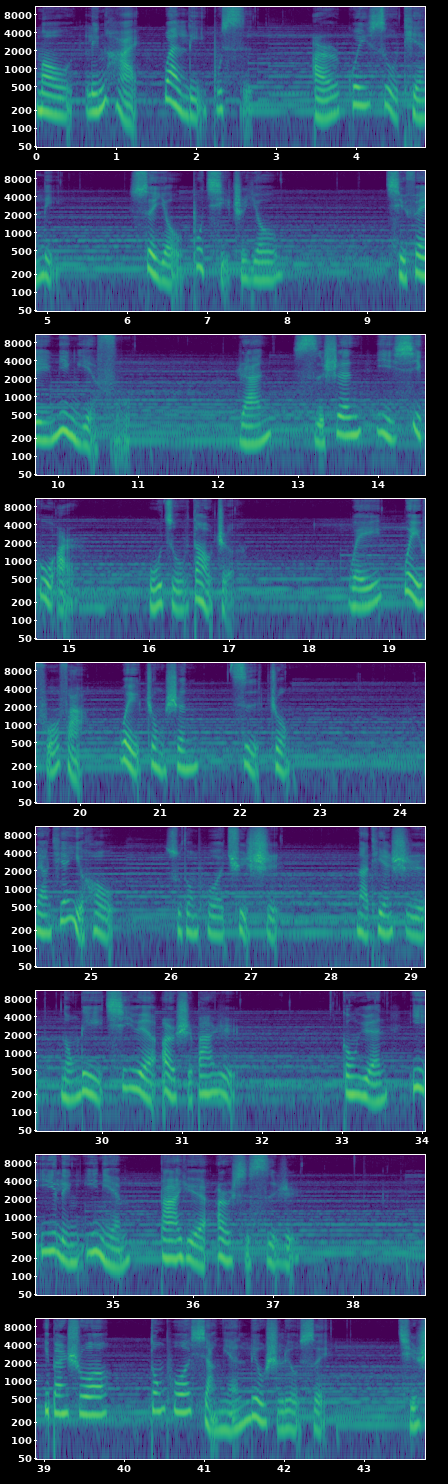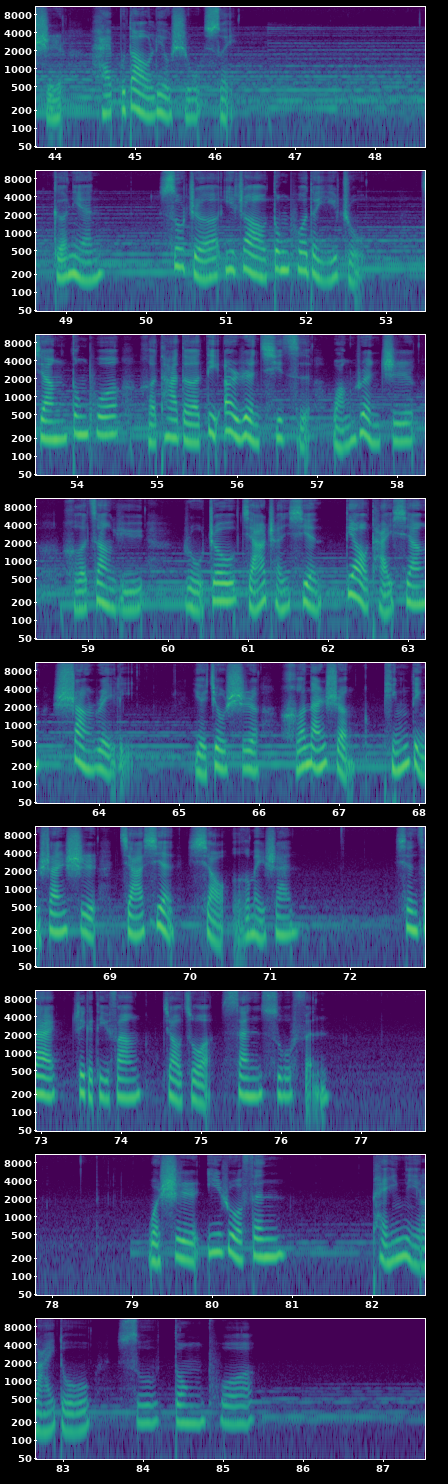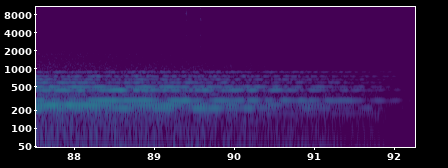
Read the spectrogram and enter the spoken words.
某临海万里不死。”而归宿田里，遂有不起之忧。岂非命也福？然死生亦系故耳，无足道者。唯为佛法，为众生，自重。两天以后，苏东坡去世。那天是农历七月二十八日。公元一一零一年八月二十四日。一般说，东坡享年六十六岁，其实还不到六十五岁。隔年，苏辙依照东坡的遗嘱，将东坡和他的第二任妻子王润之合葬于汝州夹城县钓台乡上瑞里，也就是河南省平顶山市夹县小峨眉山。现在这个地方叫做三苏坟。我是伊若芬，陪你来读苏东坡。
